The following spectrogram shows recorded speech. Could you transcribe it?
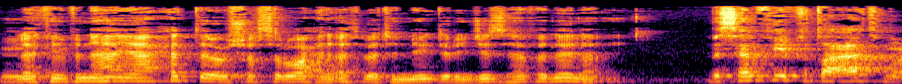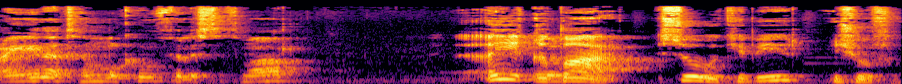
لكن في النهاية حتى لو الشخص الواحد أثبت إنه يقدر ينجزها فليه لا. بس هل في قطاعات معينة تهمكم في الاستثمار؟ أي قطاع سوق كبير نشوفه.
